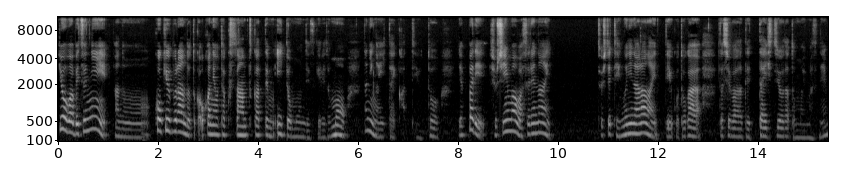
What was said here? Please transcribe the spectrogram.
要は別に、あの、高級ブランドとかお金をたくさん使ってもいいと思うんですけれども、何が言いたいかっていうと、やっぱり初心は忘れない。そして天狗にならないっていうことが私は絶対必要だと思いますね。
